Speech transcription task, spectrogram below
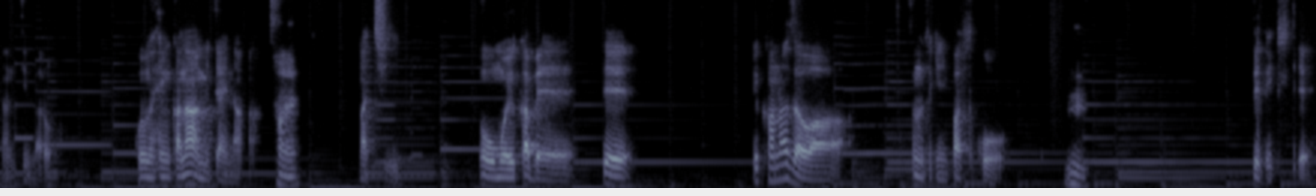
なんて言うんだろう、この辺かなみたいなはい。街を思い浮かべて、で、金沢、その時にパッとこうん。う出てきて、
